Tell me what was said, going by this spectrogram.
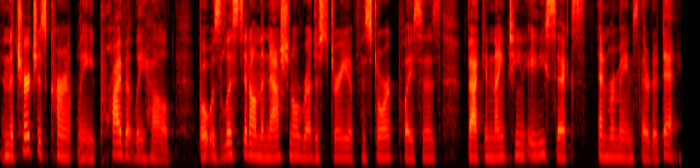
and the church is currently privately held, but was listed on the National Registry of Historic Places back in 1986 and remains there today.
